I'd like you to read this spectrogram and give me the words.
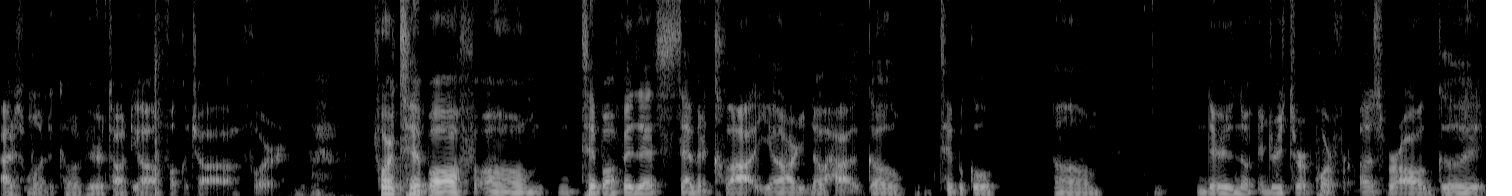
I just wanted to come up here and talk to y'all, fuck with y'all for for tip off. Um, tip off is at seven o'clock. Y'all already know how it go. Typical. Um, there is no injuries to report for us. We're all good.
